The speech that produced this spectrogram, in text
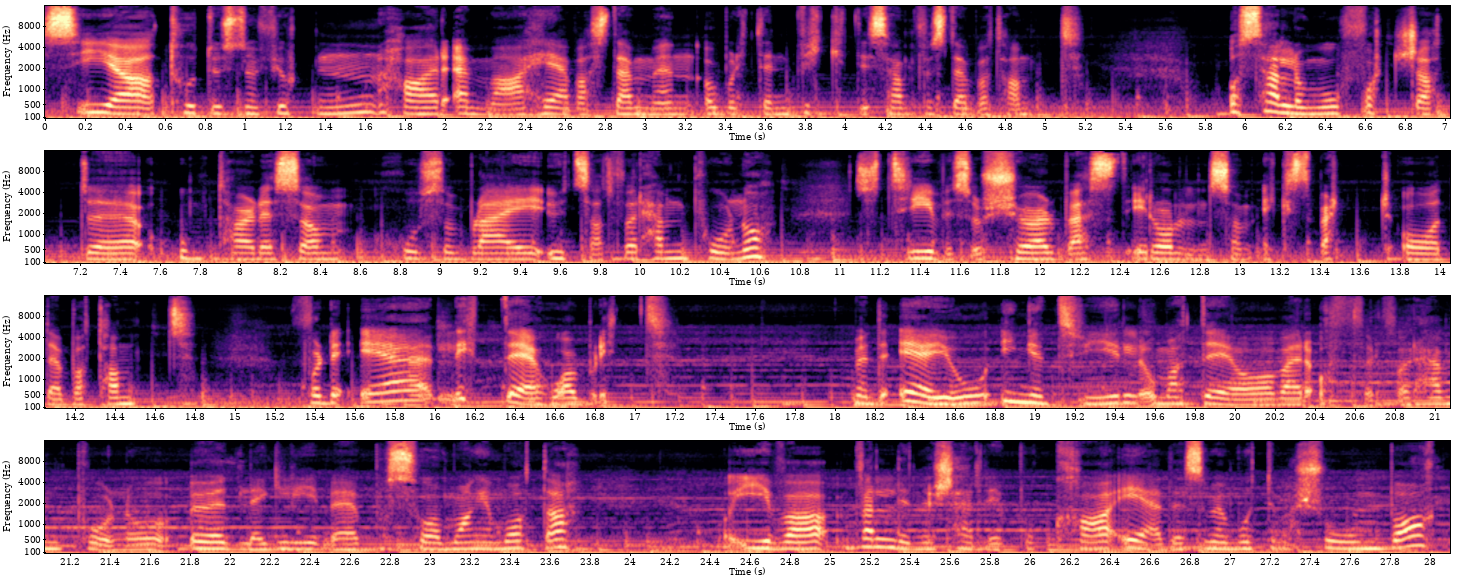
Siden 2014 har Emma heva stemmen og blitt en viktig samfunnsdebattant. Og selv om hun fortsatt uh, omtales som hun som ble utsatt for hevnporno, så trives hun sjøl best i rollen som ekspert og debattant. For det er litt det hun har blitt. Men det er jo ingen tvil om at det å være offer for hevnporno ødelegger livet på så mange måter. Og jeg var veldig nysgjerrig på hva er det som er motivasjonen bak?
